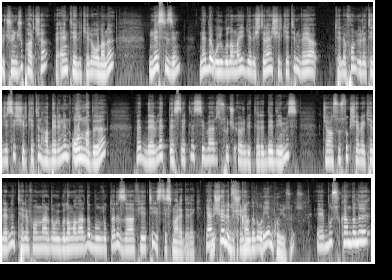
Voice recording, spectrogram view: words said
Üçüncü parça ve en tehlikeli olanı ne sizin ne de uygulamayı geliştiren şirketin veya telefon üreticisi şirketin haberinin olmadığı ve devlet destekli siber suç örgütleri dediğimiz casusluk şebekelerinin telefonlarda, uygulamalarda buldukları zafiyeti istismar ederek. Yani bu, şöyle bu düşünün. Bu skandalı oraya mı koyuyorsunuz? E, bu skandalı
